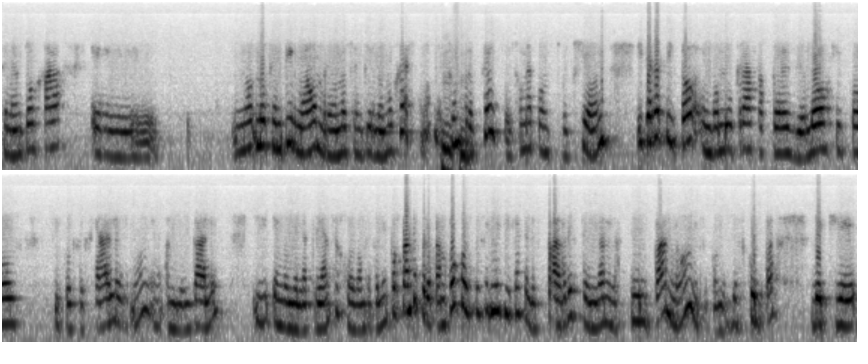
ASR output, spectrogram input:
se me antoja eh, no, no sentirme hombre o no sentirme mujer, ¿no? Es un proceso, es una construcción y que, repito, involucra factores biológicos, psicosociales, ¿no? ambientales, y en donde la crianza juega un papel importante, pero tampoco esto significa que los padres tengan la culpa, ¿no? Y culpa de que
